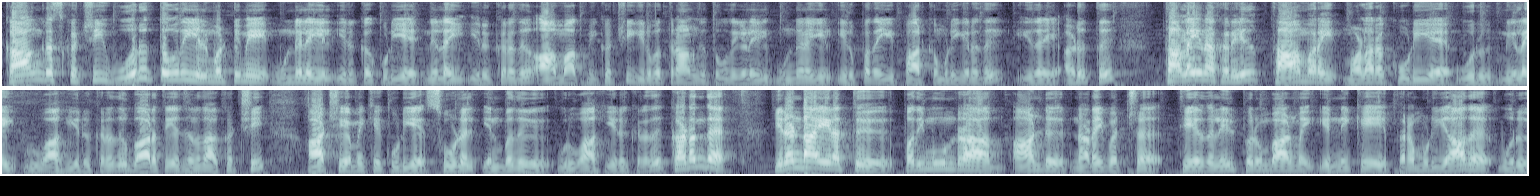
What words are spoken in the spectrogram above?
காங்கிரஸ் கட்சி ஒரு தொகுதியில் மட்டுமே முன்னிலையில் இருக்கக்கூடிய நிலை இருக்கிறது. ஆம் ஆத்மி கட்சி இருபத்தி நான்கு தொகுதிகளில் முன்னிலையில் இருப்பதை பார்க்க முடிகிறது. இதை அடுத்து தலைநகரில் தாமரை மலரக்கூடிய ஒரு நிலை உருவாகி இருக்கிறது பாரதிய ஜனதா கட்சி ஆட்சி அமைக்கக்கூடிய சூழல் என்பது உருவாகி இருக்கிறது கடந்த இரண்டாயிரத்து பதிமூன்றாம் ஆண்டு நடைபெற்ற தேர்தலில் பெரும்பான்மை எண்ணிக்கையை பெற முடியாத ஒரு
